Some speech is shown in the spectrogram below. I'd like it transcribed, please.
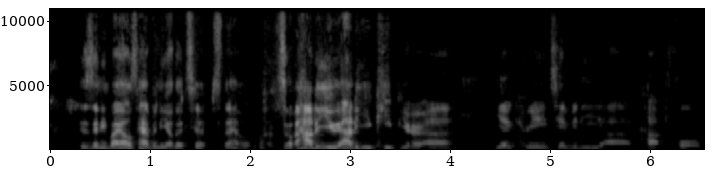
does anybody else have any other tips to help? So, how do you how do you keep your uh, your creativity uh, cup full?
